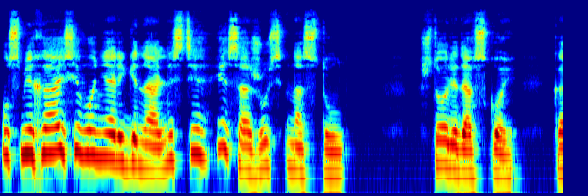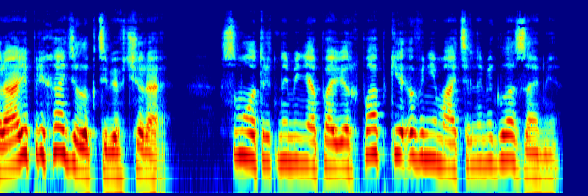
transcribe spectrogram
Усмехаюсь его неоригинальности и сажусь на стул. Что, Ледовской, Краля приходила к тебе вчера. Смотрит на меня поверх папки внимательными глазами.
